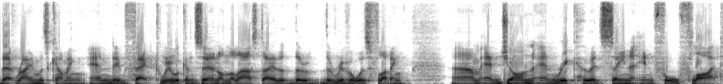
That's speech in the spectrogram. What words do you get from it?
that rain was coming, and in fact we were concerned on the last day that the the river was flooding. Um, and John and Rick, who had seen it in full flight,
